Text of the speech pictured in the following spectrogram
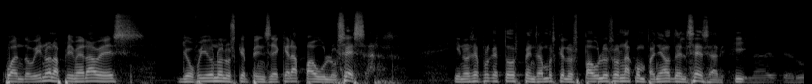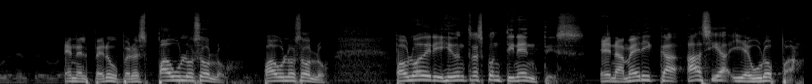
cuando vino la primera vez, yo fui uno de los que pensé que era Paulo César. Y no sé por qué todos pensamos que los Paulos son acompañados del César. Y en, el Perú, en, el Perú. en el Perú, pero es Paulo solo, Paulo solo. Paulo ha dirigido en tres continentes, en América, Asia y Europa.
